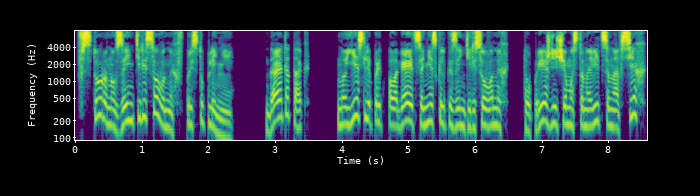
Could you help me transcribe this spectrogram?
в сторону заинтересованных в преступлении. Да, это так. Но если предполагается несколько заинтересованных, то прежде чем остановиться на всех,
